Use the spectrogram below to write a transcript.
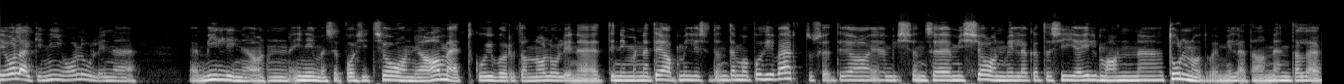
ei olegi nii oluline, äh, milline on inimese positsioon ja amet, kuivõrd on oluline, et inimene teab, millised on tema põhiväärtused ja, ja mis on see missioon, millega ta siia ilma on äh, tulnud või mille ta on endale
